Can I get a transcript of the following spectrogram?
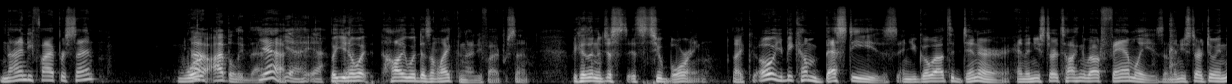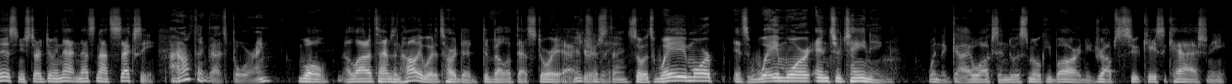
95% work. Oh, I believe that. Yeah. Yeah. Yeah. But you yeah. know what? Hollywood doesn't like the 95% because then it just, it's too boring. Like, oh, you become besties and you go out to dinner and then you start talking about families and then you start doing this and you start doing that and that's not sexy. I don't think that's boring. Well, a lot of times in Hollywood, it's hard to develop that story accurately. Interesting. So it's way more, it's way more entertaining when the guy walks into a smoky bar and he drops a suitcase of cash and he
